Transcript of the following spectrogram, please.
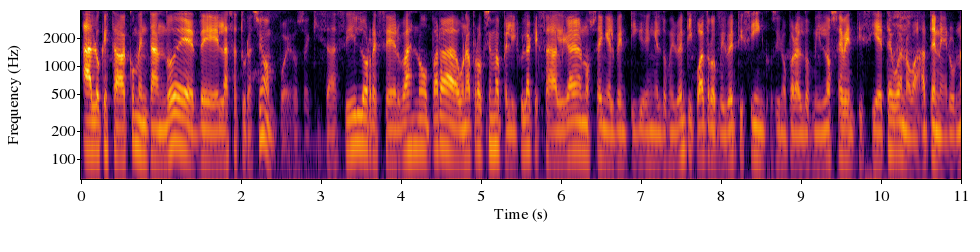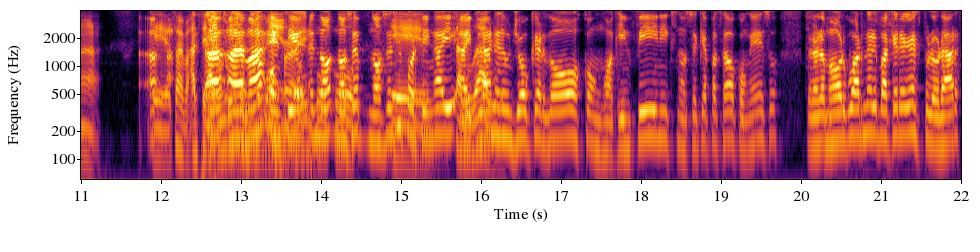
a lo que estaba comentando de, de la saturación, pues. O sea, quizás si lo reservas no para una próxima película que salga, no sé, en el, 20 en el 2024, 2025, sino para el 2027, bueno, vas a tener una... eh, o sea, vas a tener Ah, un Además, no, sé, no sé si por eh, fin hay, hay planes de un Joker 2 con Joaquín Phoenix, no sé qué ha pasado con eso, pero a lo mejor Warner va a querer explorar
